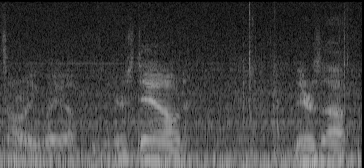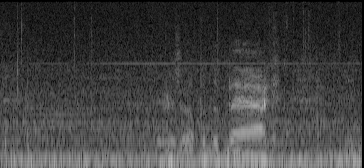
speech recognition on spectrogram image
It's already way up. There's down. There's up. There's up in the back and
